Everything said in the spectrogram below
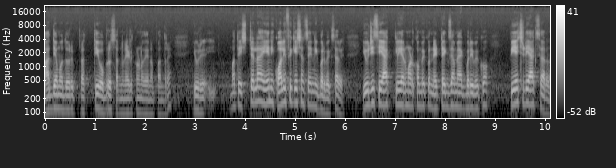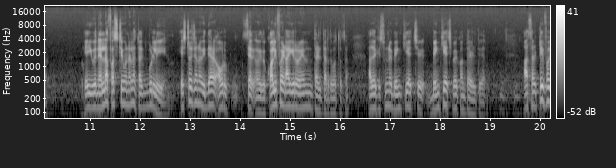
ಮಾಧ್ಯಮದವ್ರಿಗೆ ಪ್ರತಿಯೊಬ್ಬರು ಸರ್, ನಾನು ಹೇಳ್ಕೊಳೋದು ಏನಪ್ಪ ಅಂದರೆ, ಇವ್ರು ಮತ್ತು ಇಷ್ಟೆಲ್ಲ ಏನು ಕ್ವಾಲಿಫಿಕೇಷನ್ಸ್ ಏನಿಗೆ ಬರಬೇಕು ಸರ್? ಯು ಜಿ ಸಿ ಯಾಕೆ ಕ್ಲಿಯರ್ ಮಾಡ್ಕೊಬೇಕು ನೆಟ್ ಎಕ್ಸಾಮ್ ಯಾಕೆ ಬರೀಬೇಕು? ಪಿ ಎಚ್ ಡಿ ಯಾಕೆ ಸರ್? ಏ ಇವನ್ನೆಲ್ಲ ಫಸ್ಟ್ ಇವನ್ನೆಲ್ಲ ತೆಗ್ದುಬಿಡ್ಲಿ. ಎಷ್ಟೋ ಜನ ವಿದ್ಯಾ ಅವ್ರು ಸೆ ಇದು ಕ್ವಾಲಿಫೈಡ್ ಆಗಿರೋ ಏನಂತ ಹೇಳ್ತಾರೆ ಗೊತ್ತಾ ಸರ್? ಅದಕ್ಕೆ ಸುಮ್ಮನೆ ಬೆಂಕಿ ಹಚ್ಚಿ ಬೆಂಕಿ ಹಚ್ಚಬೇಕು ಅಂತ ಹೇಳ್ತಿದ್ದಾರೆ. ಆ ಸರ್ಟಿಫೈ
